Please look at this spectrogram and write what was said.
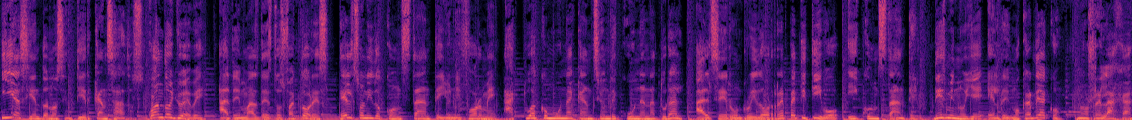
y haciéndonos sentir cansados. Cuando llueve, además de estos factores, el sonido constante y uniforme actúa como una canción de cuna natural, al ser un ruido repetitivo y constante. Disminuye el ritmo cardíaco, nos relaja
